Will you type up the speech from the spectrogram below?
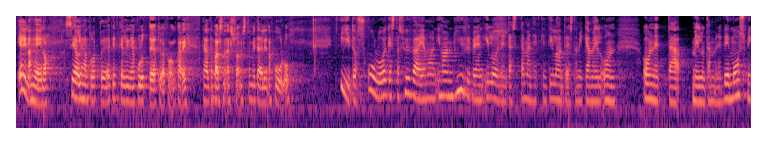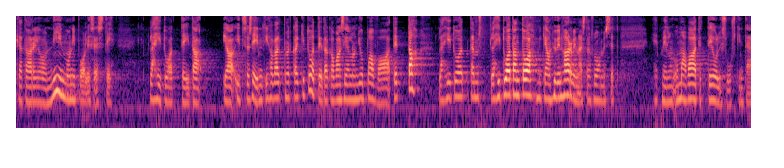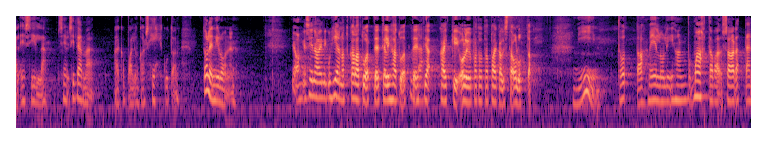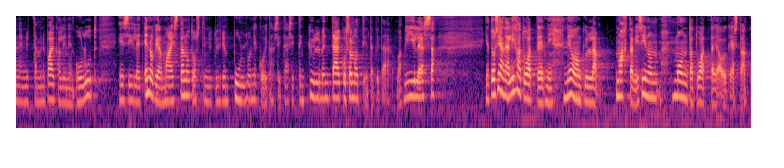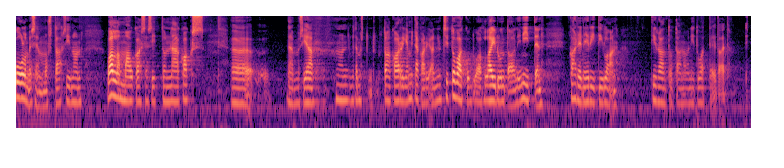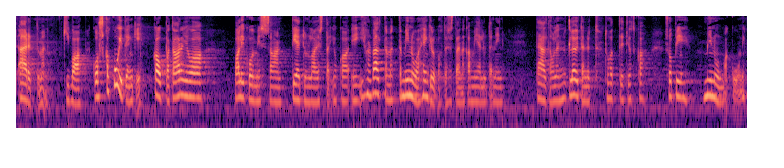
Elina Heino, sianlihan tuottaja ja pitkän linjan kuluttajatyökonkari täältä Varsinais-Suomesta. Mitä Elina kuuluu? Kiitos. Kuuluu oikeastaan hyvää ja mä oon ihan hirveän iloinen tästä tämän hetken tilanteesta, mikä meillä on on, että meillä on tämmöinen Vemos, mikä tarjoaa niin monipuolisesti lähituotteita, ja itse asiassa ei nyt ihan välttämättä kaikki tuotteita, vaan siellä on jopa vaatetta, lähituot, lähituotantoa, mikä on hyvin harvinaista Suomessa, että, että meillä on oma vaateteollisuuskin täällä esillä. Se, sitä mä aika paljon kanssa hehkutan. Olen iloinen. Joo, ja siinä oli niin kuin hienot kalatuotteet ja lihatuotteet Kyllä. ja kaikki oli jopa tuota paikallista olutta. Niin, Totta. Meillä oli ihan mahtava saada tänne nyt tämmöinen paikallinen olut esille. Et en ole vielä maistanut, ostin nyt yhden pullon ja koitan sitä sitten kylmentää, kun sanottiin, että pitää olla viileässä. Ja tosiaan nämä lihatuotteet, niin ne on kyllä mahtavia. Siinä on monta tuottajaa oikeastaan, kolme semmoista. Siinä on vallanmaukas ja sitten on nämä kaksi öö, tämmöisiä, no tämmöistä karja, mitä karjaa nyt sitten ovat, kun tuolla laiduntaa, niin niiden kahden eri tilan tilan tota, noin, tuotteita. Et, et äärettömän kiva, koska kuitenkin kauppa tarjoaa valikoimissaan tietynlaista, joka ei ihan välttämättä minua henkilökohtaisesti ainakaan miellytä, niin täältä olen nyt löytänyt tuotteet, jotka sopii minun makuuni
